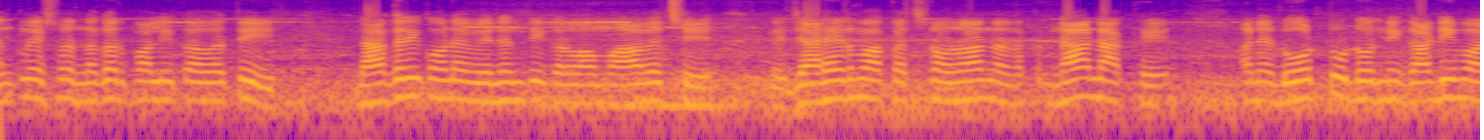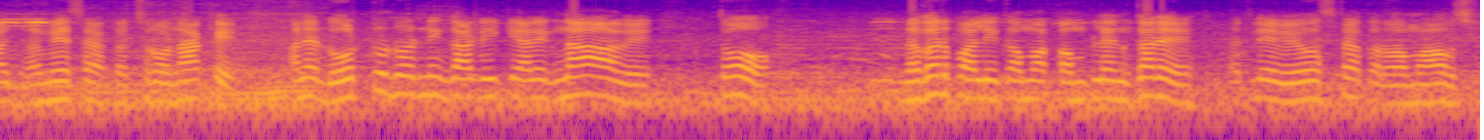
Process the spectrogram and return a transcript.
અંકલેશ્વર નગરપાલિકા વતી નાગરિકોને વિનંતી કરવામાં આવે છે કે જાહેરમાં કચરો ના નાખે અને ડોર ટુ ડોરની ગાડીમાં જ હંમેશા કચરો નાખે અને ડોર ટુ ડોરની ગાડી ક્યારેક ના આવે તો નગરપાલિકામાં કમ્પ્લેન કરે એટલે વ્યવસ્થા કરવામાં આવશે.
